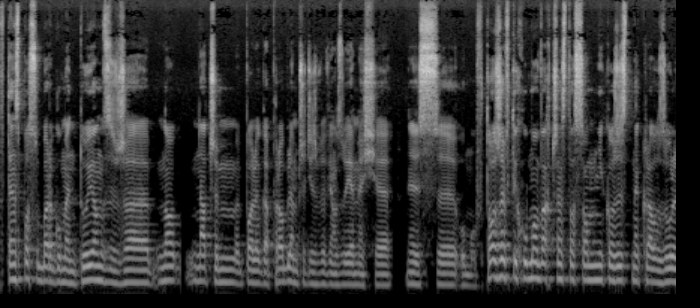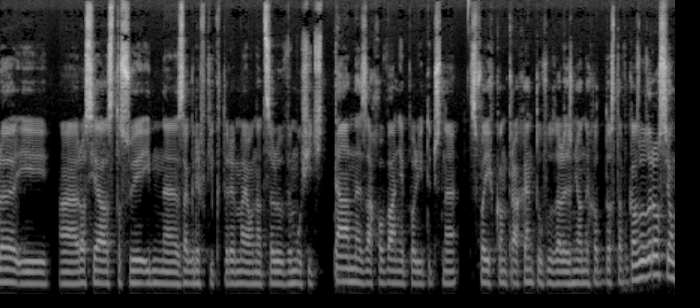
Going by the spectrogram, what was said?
W ten sposób argumentując, że no, na czym polega problem, przecież wywiązujemy się z umów. To, że w tych umowach często są niekorzystne klauzule i Rosja stosuje inne zagrywki, które mają na celu wymusić dane zachowanie polityczne swoich kontrahentów uzależnionych od dostaw gazu z Rosją,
